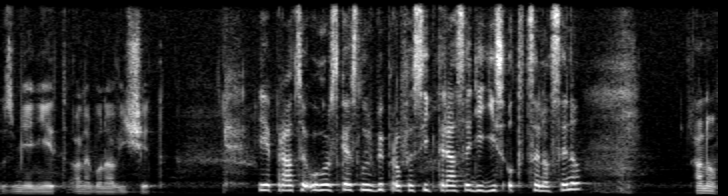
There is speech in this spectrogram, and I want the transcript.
změnit, anebo navýšit. Je práce uhorské služby profesí, která se dědí z otce na syna? Ano.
